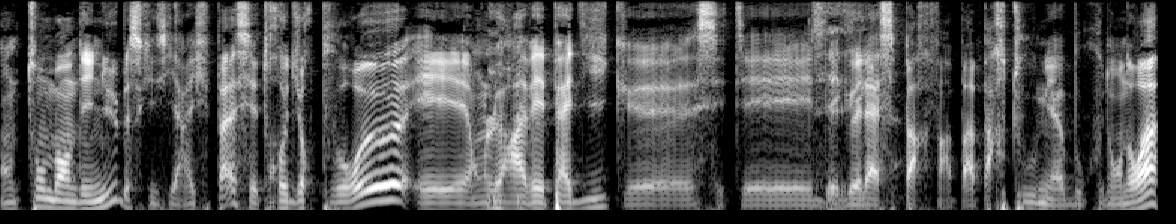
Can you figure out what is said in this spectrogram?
en tombant des nues parce qu'ils n'y arrivent pas, c'est trop dur pour eux et on leur avait pas dit que c'était dégueulasse, par, enfin pas partout mais à beaucoup d'endroits.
